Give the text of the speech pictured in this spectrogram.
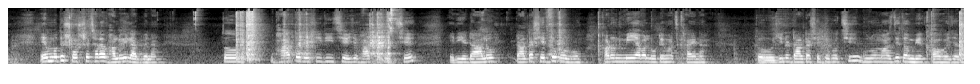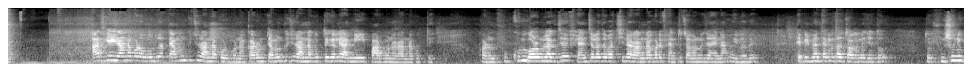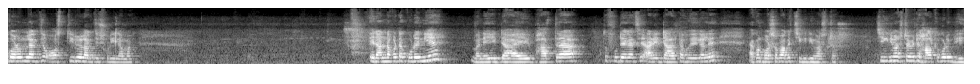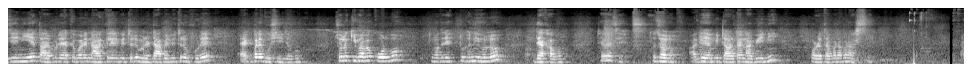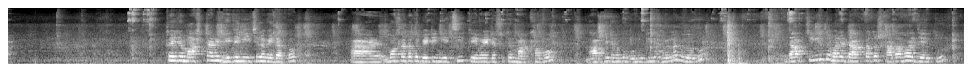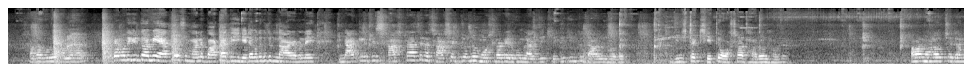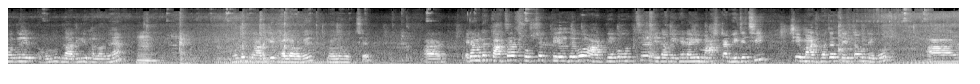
এর মধ্যে সর্ষে ছাড়া ভালোই লাগবে না। তো ভাতও বসিয়ে দিয়েছি, এই যে ভাত করছে এদিকে ডালও, ডালটা সেদ্ধ করব, কারণ মেয়ে আবার লোটে মাছ খায় না। তো ওই জন্য ডালটা সেদ্ধ করছি, গুঁড়ো মাছ দিয়ে তো মেয়ের খাওয়া হয়ে যাবে। আজকে এই রান্না করো বন্ধুরা, তেমন কিছু রান্না করব না, কারণ তেমন কিছু রান্না করতে গেলে আমি পারব না রান্না করতে। কারণ খুবই গরম লাগছে ফ্যান চালাতে পারছি না, রান্নাঘরে ফ্যান তো চালানো যায় না ওইভাবে। টেবিল ফ্যান থাকলে তাও চালানো যেত। তো ভীষণই গরম লাগছে, অস্থিরও লাগছে শরীর আমার। এই রান্নাঘরটা করে নিয়ে মানে এই ডা এই ভাতটা তো ফুটে গেছে, আর এই ডালটা হয়ে গেলে এখন বসাবো আগে চিংড়ি মাছটা। চিংড়ি মাছটা আমি একটু হালকা করে ভেজে নিয়ে তারপরে একেবারে নারকেলের ভেতরে মানে ডাবের ভিতরে ভরে একবারে বসিয়ে দেবো। চলো কীভাবে করব? তোমাদের একটুখানি হলো দেখাবো। ঠিক আছে? তো চলো, আগে আমি ডালটা নামিয়ে নিই, পরে তারপর আবার আসছি। তো এই যে মাছটা আমি ভেজে নিয়েছিলাম, এই দেখো। আর মশলাটা তো বেটে নিয়েছি, তো এবার এটার সাথে মাখাবো। ভাবছি এটার মধ্যে হলুদ দিলে ভালো লাগবে বাবু। ডাব চিনি তো মানে ডাবটা তো সাদা হয় যেহেতু, সাদাগুলো ভালো হয়। এটার মধ্যে কিন্তু আমি এত মানে বাটা দিইনি এটার মধ্যে কিন্তু না মানে নারকেলের যে শ্বাসটা আছে না শ্বাসের জন্য মশলাটা এরকম লাগছে খেতে কিন্তু দারুণ হবে। জিনিসটা খেতে অসাধারণ হবে। আমার মনে হচ্ছে এটার মধ্যে হলুদ না দিলেই ভালো হবে হ্যাঁ? হুম। হলুদ না দিলেই ভালো হবে মনে হচ্ছে। আর এটার মধ্যে কাঁচা সর্ষের তেল দেব আর দেব হচ্ছে এরকম এখানে আমি মাছটা ভেজেছি সেই মাছ ভাজার তেলটাও দেব। আর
